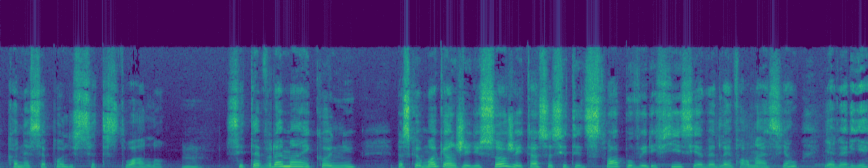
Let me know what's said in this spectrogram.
connaissaient pas cette histoire-là. Hmm. C'était vraiment inconnu. Parce que moi, quand j'ai lu ça, j'ai été à la Société d'histoire pour vérifier s'il y avait de l'information. Il n'y avait rien.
